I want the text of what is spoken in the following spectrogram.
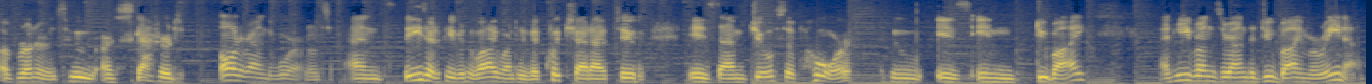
of runners who are scattered all around the world, and these are the people who I want to give a quick shout out to. Is um, Joseph Hoare, who is in Dubai, and he runs around the Dubai Marina.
